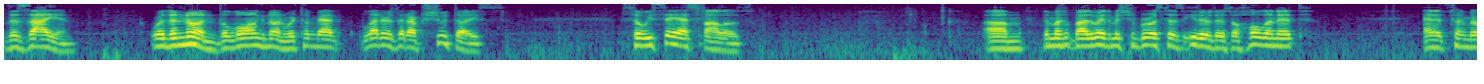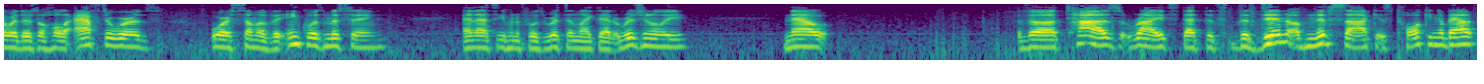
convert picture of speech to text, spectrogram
the Zayin, or the Nun, the long Nun. We're talking about letters that are pshutais. So we say as follows. Um, the, by the way, the Mishnah Berurah says either there's a hole in it, and it's talking about where there's a hole afterwards, or some of the ink was missing, and that's even if it was written like that originally. Now, the Taz writes that the, the din of Nifsak is talking about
